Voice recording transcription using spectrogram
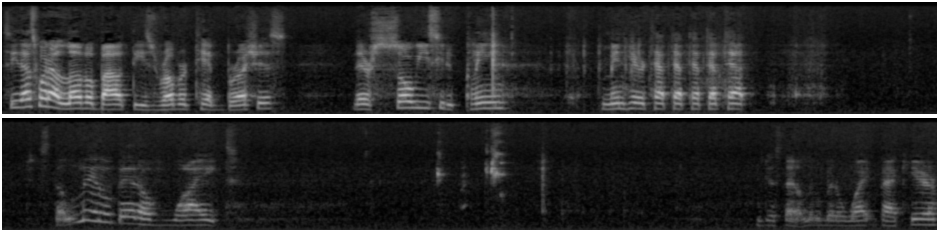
See, that's what I love about these rubber tip brushes. They're so easy to clean. Come in here, tap, tap, tap, tap, tap. Just a little bit of white. Just add a little bit of white back here.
